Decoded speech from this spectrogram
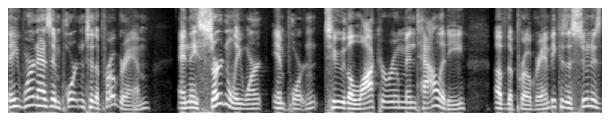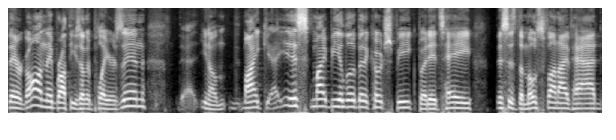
they weren't as important to the program and they certainly weren't important to the locker room mentality of the program because as soon as they're gone, they brought these other players in. Uh, you know, Mike, this might be a little bit of coach speak, but it's hey, this is the most fun I've had.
